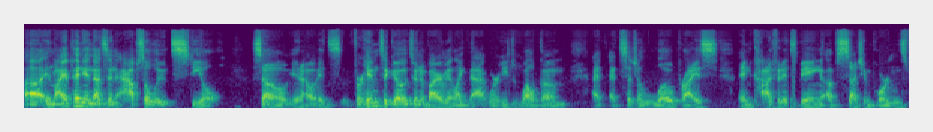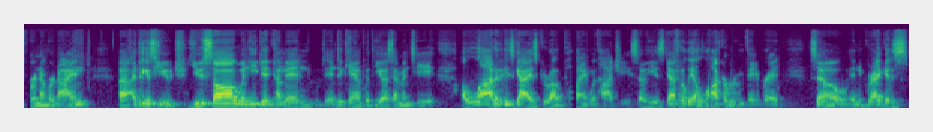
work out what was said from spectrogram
Uh, in my opinion, that's an absolute steal. So, you know, it's for him to go to an environment like that where he's welcome at, at such a low price and confidence being of such importance for number nine, uh, I think is huge. You saw when he did come in into camp with the USMNT, a lot of these guys grew up playing with Haji. So he is definitely a locker room favorite. So, and Greg is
